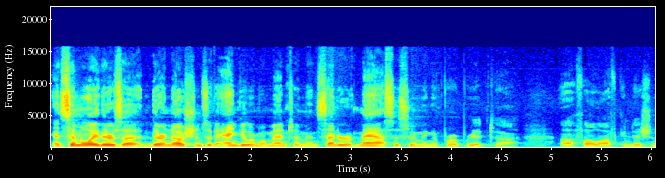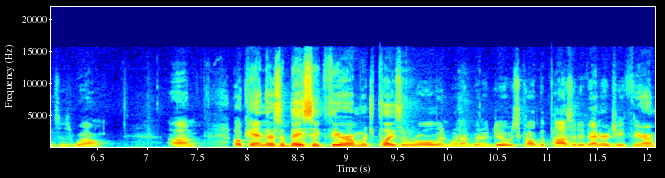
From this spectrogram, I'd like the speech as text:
And similarly, there's a, there are notions of angular momentum and center of mass, assuming appropriate uh, uh, fall-off conditions as well. Um, Okay, and there's a basic theorem which plays a role in what I'm going to do. It's called the positive energy theorem.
